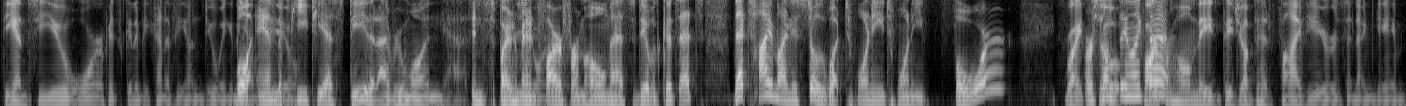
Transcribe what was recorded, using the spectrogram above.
the MCU, or if it's going to be kind of the undoing. Of the well, and the PTSD that everyone Yes, in Spider-Man sure. Far From Home has to deal with cuz that's that timeline is still what 2024? Right or so something like far that? from home they they jumped ahead five years in endgame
